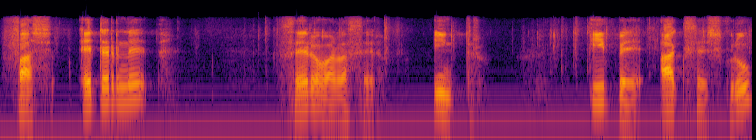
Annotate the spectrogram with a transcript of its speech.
Fast Ethernet 0 barra 0. Intro. IP Access Group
